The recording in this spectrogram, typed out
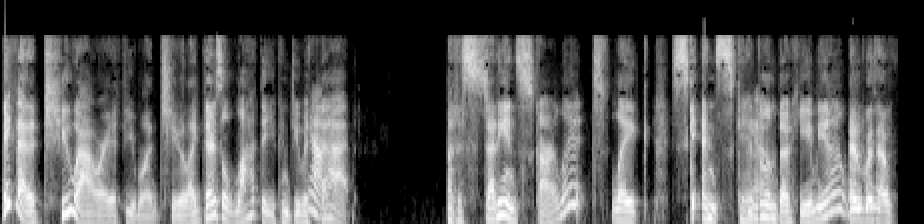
make that a 2 hour if you want to. Like there's a lot that you can do with Yeah. that. But a study in Scarlet, like sc- and Scandal Yeah. in Bohemia, And without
